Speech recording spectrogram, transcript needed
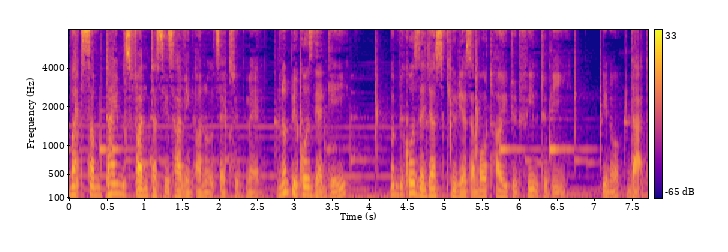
but sometimes fantasies having anal sex with men, not because they're gay, but because they're just curious about how it would feel to be, you know, that.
